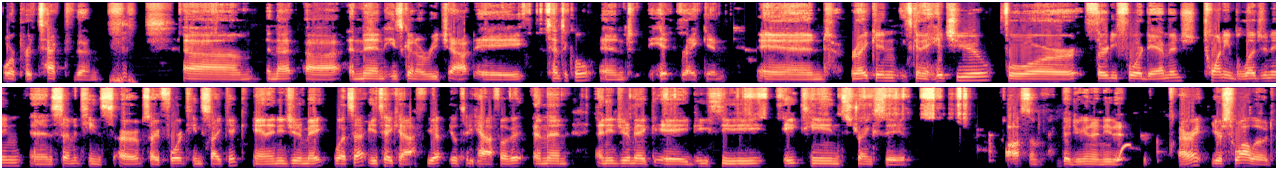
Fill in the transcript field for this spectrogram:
or protect them. um, and that, uh, and then he's going to reach out a tentacle and hit Riken. And Riken, he's going to hit you for 34 damage, 20 bludgeoning, and 17, or I'm sorry, 14 psychic. And I need you to make, what's that? You take half. Yep, you'll take half of it. And then I need you to make a DC 18 strength save. Awesome. Good. You're going to need it. All right. You're swallowed.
